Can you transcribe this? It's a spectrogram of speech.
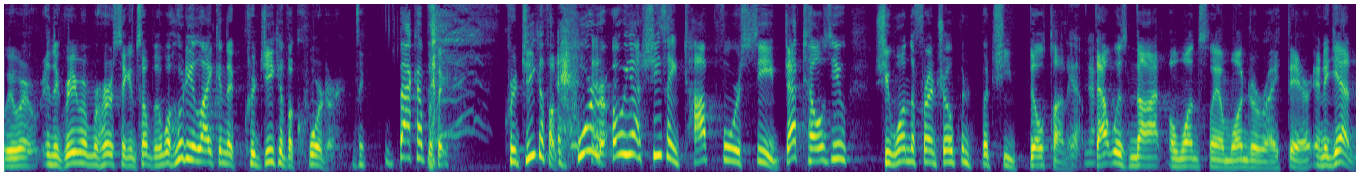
we were in the green room rehearsing, and something. Well, who do you like in the Krejcikova quarter? It's like back up a bit. Krejcikova quarter. Oh yeah, she's a top four seed. That tells you she won the French Open, but she built on it. Yeah. That was not a one slam wonder right there. And again,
